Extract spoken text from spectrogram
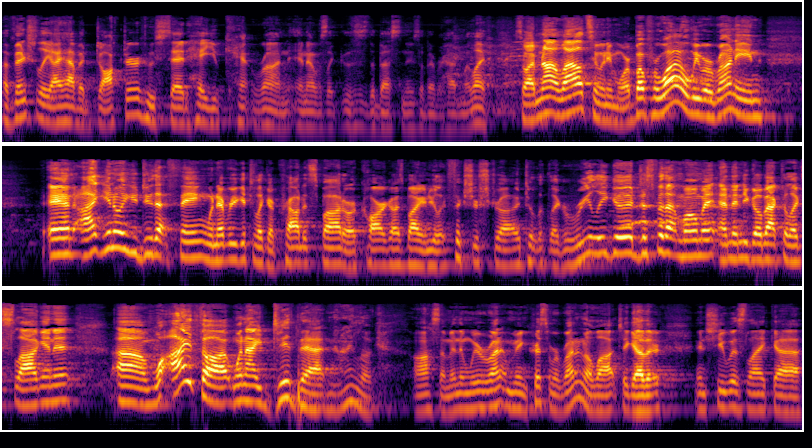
Eventually, I have a doctor who said, Hey, you can't run. And I was like, This is the best news I've ever had in my life. So I'm not allowed to anymore. But for a while, we were running. And I, you know, you do that thing whenever you get to like a crowded spot or a car goes by and you like fix your stride to look like really good just for that moment, and then you go back to like slogging it. Um, well, I thought when I did that, man, I look awesome. And then we were running, I mean, Kristen were running a lot together, and she was like, uh,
